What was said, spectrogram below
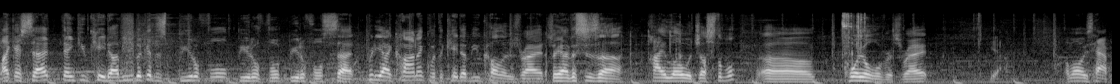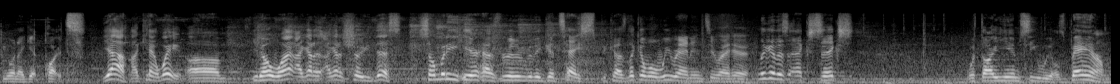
Like I said, thank you KW. Look at this beautiful, beautiful, beautiful set. Pretty iconic with the KW colors, right? So yeah, this is a high-low adjustable. Uh, coilovers, right? Yeah. I'm always happy when I get parts. Yeah, I can't wait. Um, you know what? I gotta, I gotta show you this. Somebody here has really, really good taste because look at what we ran into right here. Look at this X6 with our EMC wheels. Bam.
